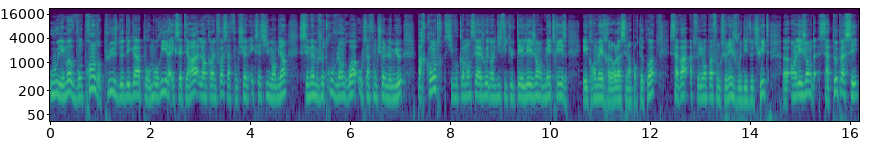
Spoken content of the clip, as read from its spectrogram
où les mobs vont prendre plus de dégâts pour mourir, etc. Là encore une fois, ça fonctionne excessivement bien. C'est même, je trouve, l'endroit où ça fonctionne le mieux. Par contre, si vous commencez à jouer dans les difficultés légende, maîtrise et grand maître, alors là c'est n'importe quoi, ça va absolument pas fonctionner, je vous le dis tout de suite. Euh, en légende, ça peut passer.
